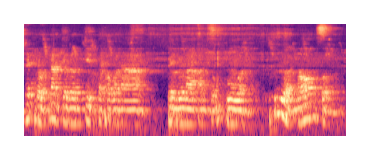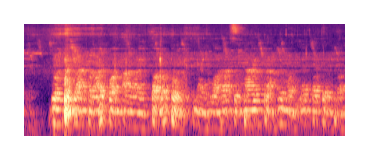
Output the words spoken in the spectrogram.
ได้โปรดนั่งเจริญจิตภาวนา เป็นเวลาอันสมควรเพื่อน้อมส่งดวงวิญญาณถวายความอาลัยต่อหลวงปู่ในวาระสุดท้ายกราบนิมนต์และขอเจริญพร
